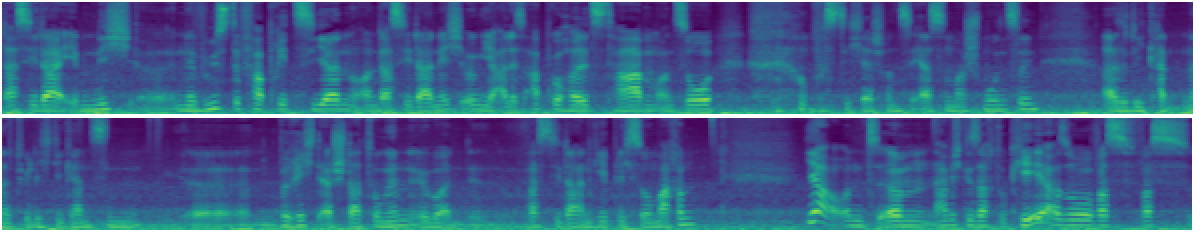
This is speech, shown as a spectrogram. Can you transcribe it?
dass sie da eben nicht äh, eine Wüste fabrizieren und dass sie da nicht irgendwie alles abgeholzt haben und so. musste ich ja schon das erste Mal schmunzeln. Also die kannten natürlich die ganzen äh, Berichterstattungen über was sie da angeblich so machen. Ja, und ähm, habe ich gesagt, okay, also was, was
